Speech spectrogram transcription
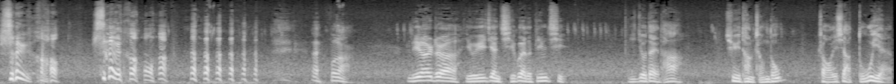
甚好，甚好啊！哎，风儿，离儿这有一件奇怪的兵器，你就带他去一趟城东，找一下独眼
